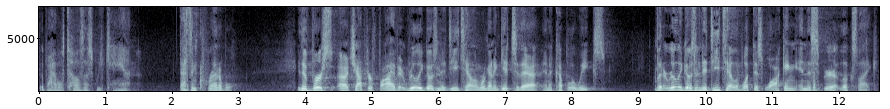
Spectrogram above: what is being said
the Bible tells us we can. That's incredible. The verse, uh, chapter 5, it really goes into detail, and we're going to get to that in a couple of weeks. But it really goes into detail of what this walking in the Spirit looks like.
